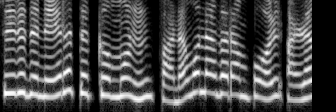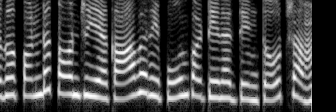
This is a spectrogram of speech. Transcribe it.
சிறிது நேரத்துக்கு முன் கனவு நகரம் போல் அழகு கொண்டு தோன்றிய காவிரி பூம்பட்டினத்தின் தோற்றம்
